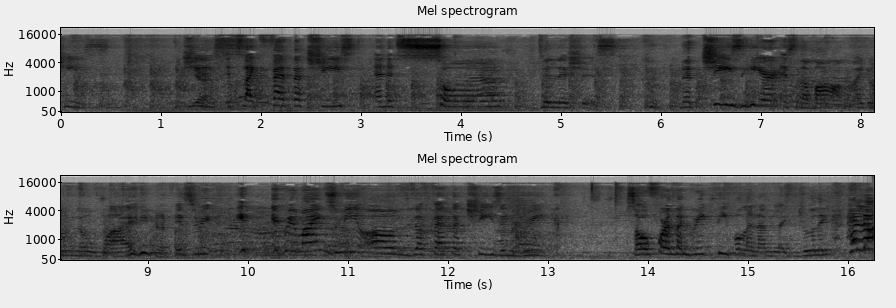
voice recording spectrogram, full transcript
cheese. Cheese. Yes. It's like feta cheese and it's so delicious. the cheese here is the bomb. I don't know why. it's re- it, it reminds me of the feta cheese in Greek. So for the Greek people, and I'm like Julie, hello,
